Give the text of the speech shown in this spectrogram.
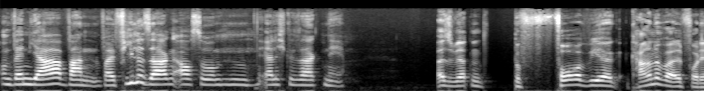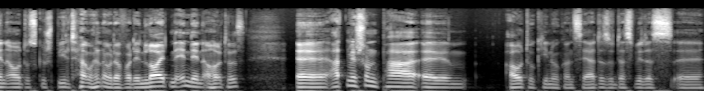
Und wenn ja, wann? Weil viele sagen auch so, hm, ehrlich gesagt, nee. Also wir hatten, bevor wir Karneval vor den Autos gespielt haben oder vor den Leuten in den Autos, äh, hatten wir schon ein paar äh, Autokinokonzerte, sodass wir das, äh,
